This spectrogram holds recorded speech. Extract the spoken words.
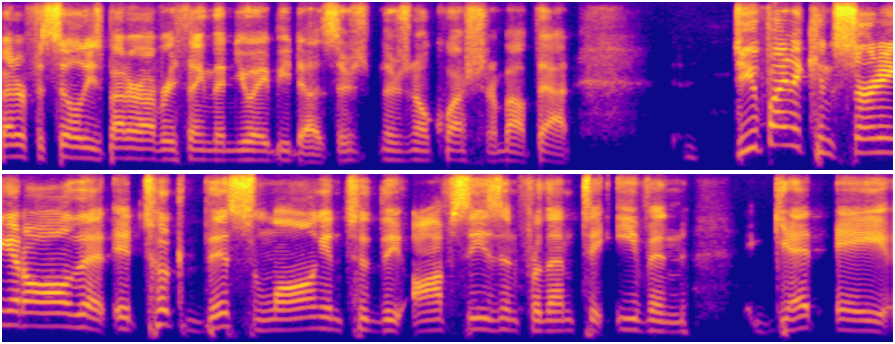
better facilities, better everything than UAB does. There's, there's no question about that. Do you find it concerning at all that it took this long into the offseason for them to even get a,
